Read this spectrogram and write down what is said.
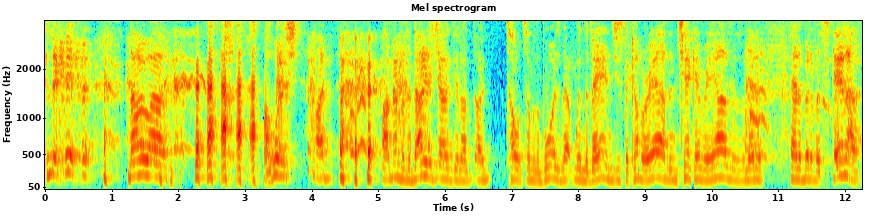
no, uh, I wish. I, I remember the days, Jonesy, and I, I told some of the boys about when the vans used to come around and check every houses and then had a bit of a scanner.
